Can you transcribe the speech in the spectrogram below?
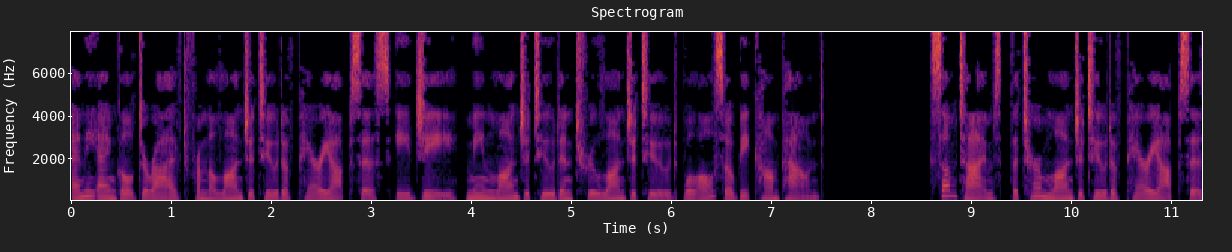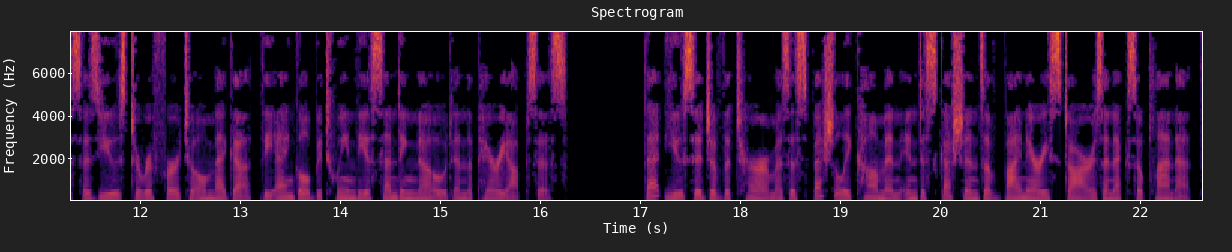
any angle derived from the longitude of periapsis e.g., mean longitude and true longitude will also be compound. Sometimes, the term longitude of periapsis is used to refer to omega, the angle between the ascending node and the periapsis. That usage of the term is especially common in discussions of binary stars and exoplanets.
